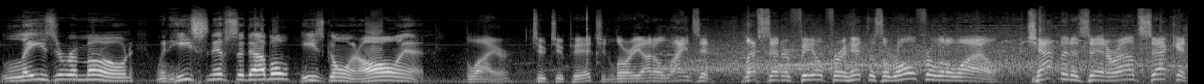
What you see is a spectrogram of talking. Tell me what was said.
Laser Ramon, when he sniffs a double, he's going all in. Bleier, 2 2 pitch, and Laureano lines it left center field for a hit. This will roll for a little while. Chapman is in around second.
